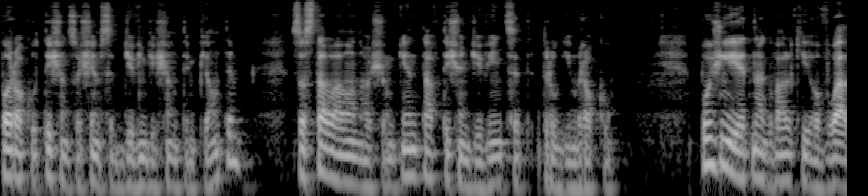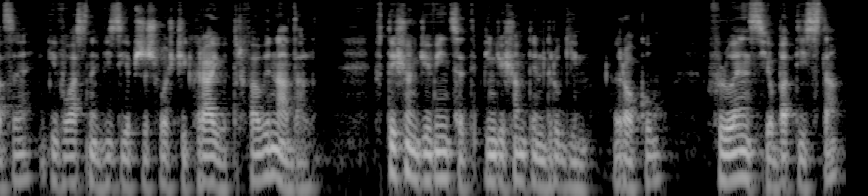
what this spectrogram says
po roku 1895 została ona osiągnięta w 1902 roku. Później jednak walki o władzę i własne wizje przyszłości kraju trwały nadal. W 1952 roku Fluencio Batista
